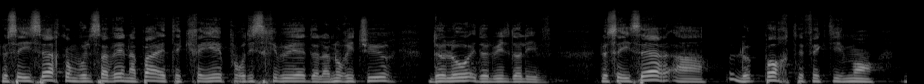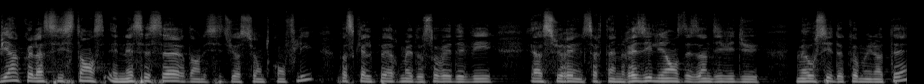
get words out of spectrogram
Le CICR, comme vous le savez, n'a pas été créé pour distribuer de la nourriture, de l'eau et de l'huile d'olive. Le CICR le porte effectivement, bien que l'assistance est nécessaire dans les situations de conflit, parce qu'elle permet de sauver des vies et assurer une certaine résilience des individus, mais aussi des communautés,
